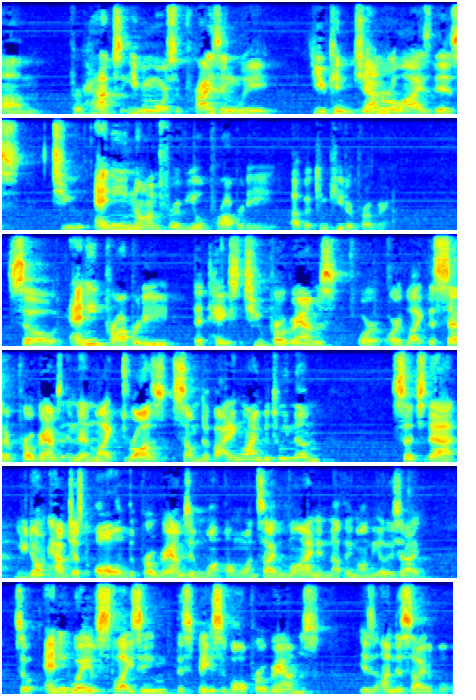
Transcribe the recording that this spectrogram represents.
Um, perhaps even more surprisingly, you can generalize this to any non-trivial property of a computer program. So any property that takes two programs or, or like the set of programs and then like draws some dividing line between them such that you don't have just all of the programs in one, on one side of the line and nothing on the other side. So any way of slicing the space of all programs is undecidable,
